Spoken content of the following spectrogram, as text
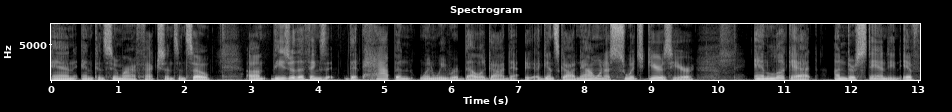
And and consume our affections. And so um, these are the things that that happen when we rebel against God. Now I want to switch gears here and look at understanding if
